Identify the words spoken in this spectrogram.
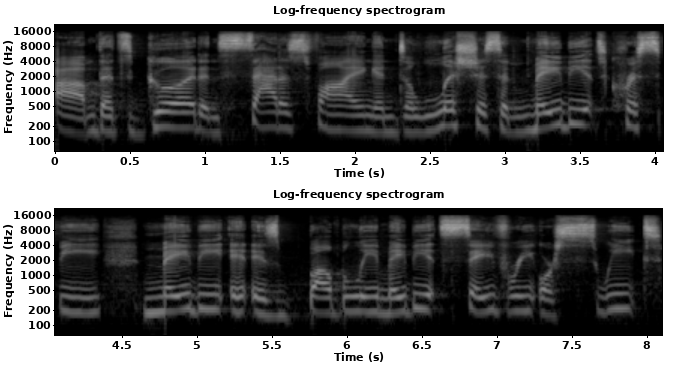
um, that's good and satisfying and delicious and maybe it's crispy, maybe it is bubbly, maybe it's savory or sweet,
